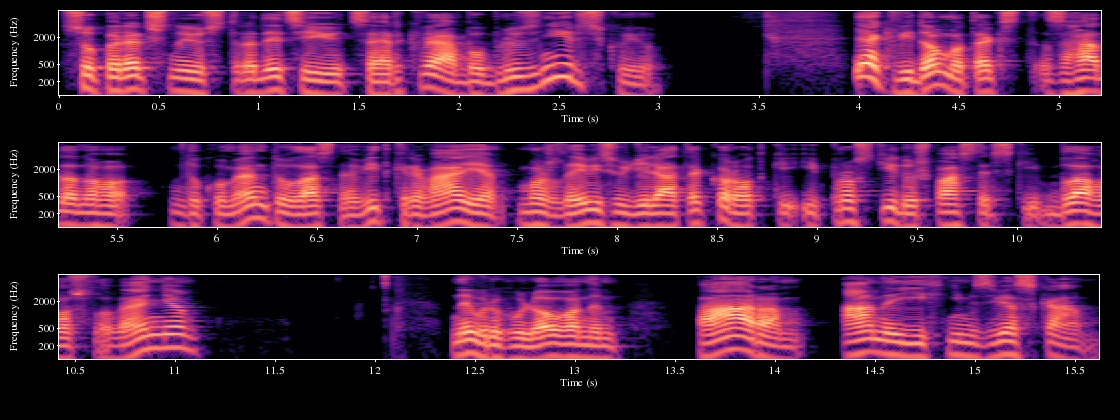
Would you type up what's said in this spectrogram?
суперечною з традицією церкви або блюзнірською. Як відомо, текст згаданого документу власне, відкриває можливість уділяти короткі і прості душпастерські благословення неврегульованим парам, а не їхнім зв'язкам.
